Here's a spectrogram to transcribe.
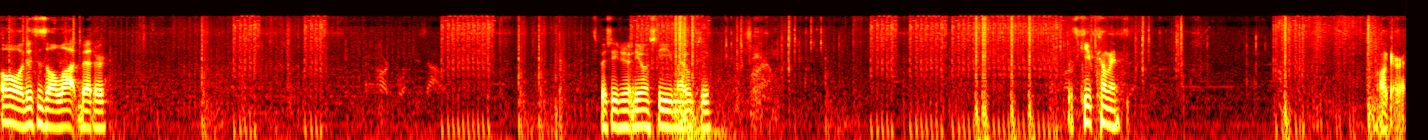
Oh, this is a lot better. Especially don't, they don't see my oopsie. Let's keep coming. Okay, right.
